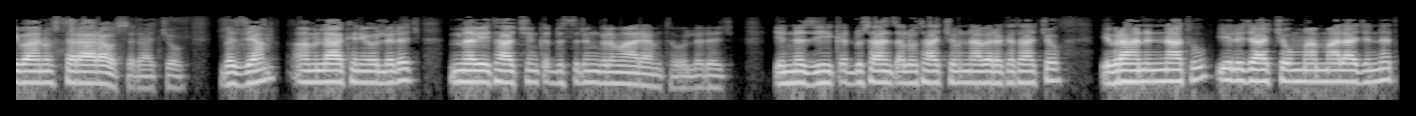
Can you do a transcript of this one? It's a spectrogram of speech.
ሊባኖስ ተራራ ወሰዳቸው። በዚያም አምላክን የወለደች እመቤታችን ቅድስት ድንግል ማርያም ተወለደች። የእነዚህ ቅዱሳን ጸሎታቸውና በረከታቸው የብርሃን እናቱ የልጃቸውን ማማላጅነት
